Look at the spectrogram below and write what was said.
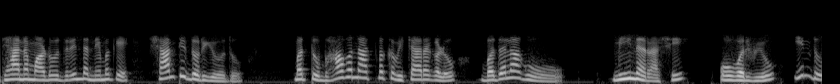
ಧ್ಯಾನ ಮಾಡುವುದರಿಂದ ನಿಮಗೆ ಶಾಂತಿ ದೊರೆಯುವುದು ಮತ್ತು ಭಾವನಾತ್ಮಕ ವಿಚಾರಗಳು ಬದಲಾಗುವು ಮೀನರಾಶಿ ಓವರ್ವ್ಯೂ ಇಂದು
